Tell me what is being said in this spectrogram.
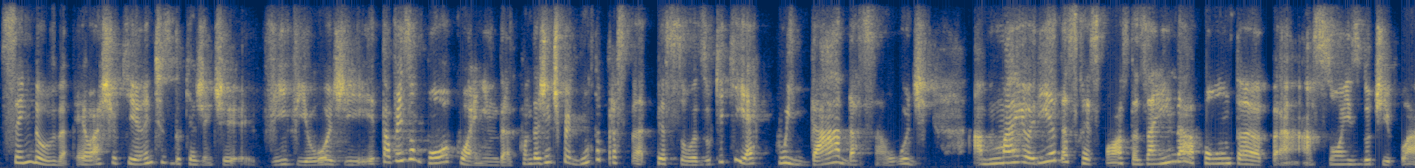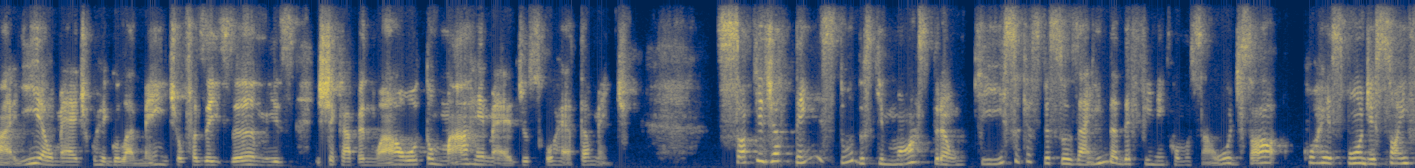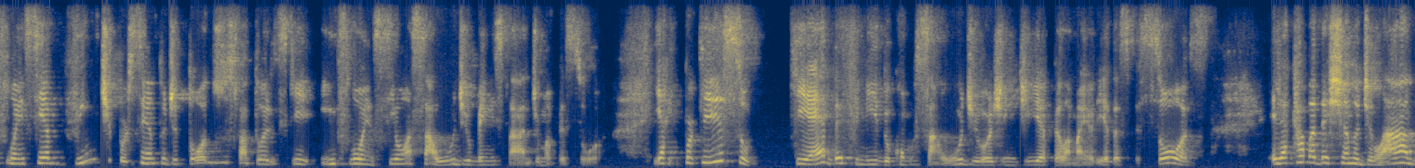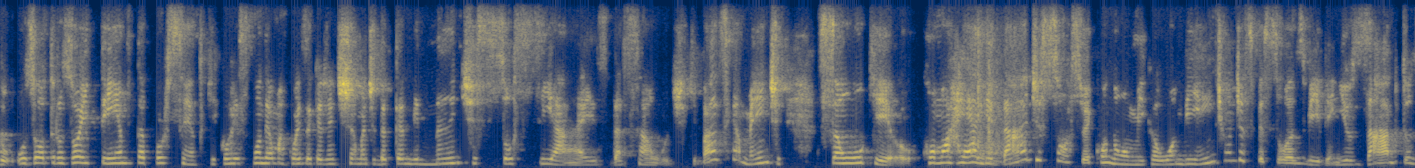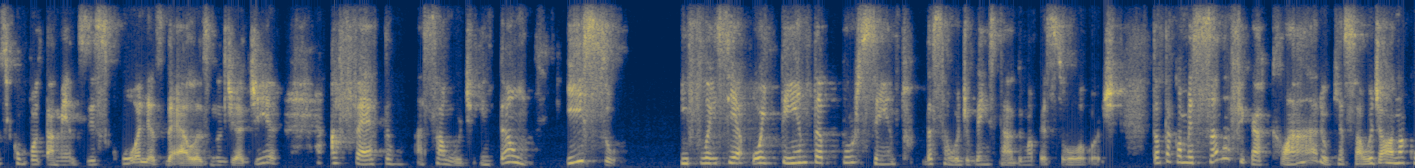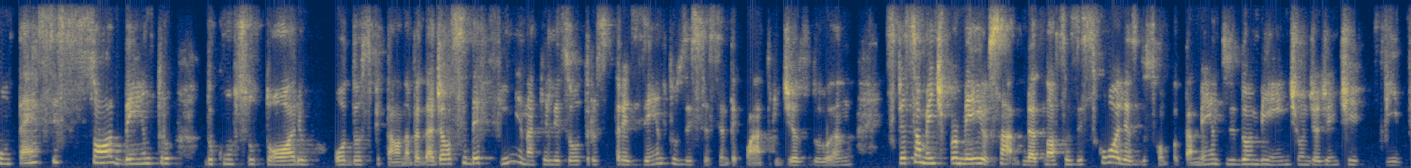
Sem dúvida. Eu acho que antes do que a gente vive hoje, e talvez um pouco ainda, quando a gente pergunta para as pessoas o que, que é cuidar da saúde, a maioria das respostas ainda aponta para ações do tipo, ah, ir ao médico regularmente, ou fazer exames e check-up anual, ou tomar remédios corretamente. Só que já tem estudos que mostram que isso que as pessoas ainda definem como saúde só corresponde, só influencia 20% de todos os fatores que influenciam a saúde e o bem-estar de uma pessoa. E porque isso que é definido como saúde hoje em dia pela maioria das pessoas, ele acaba deixando de lado os outros 80%, que correspondem a uma coisa que a gente chama de determinantes sociais da saúde, que basicamente são o quê? Como a realidade socioeconômica, o ambiente onde as pessoas vivem e os hábitos e comportamentos e escolhas delas no dia a dia afetam a saúde. Então, isso influencia 80% da saúde e bem-estar de uma pessoa hoje. Então está começando a ficar claro que a saúde ela não acontece só dentro do consultório ou do hospital. Na verdade, ela se define naqueles outros 364 dias do ano, especialmente por meio, sabe, das nossas escolhas, dos comportamentos e do ambiente onde a gente vive.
